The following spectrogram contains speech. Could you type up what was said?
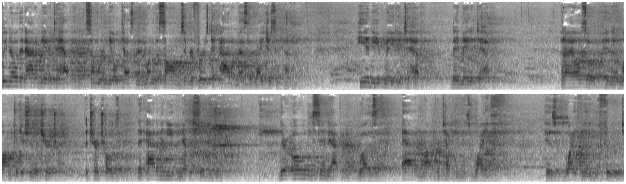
We know that Adam made it to heaven. Somewhere in the Old Testament, in one of the Psalms, it refers to Adam as the righteous in heaven. He and Eve made it to heaven. They made it to heaven. And I also, in a long tradition of the church, the church holds that Adam and Eve never sinned again. Their only sin ever was Adam not protecting his wife, his wife eating the fruit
